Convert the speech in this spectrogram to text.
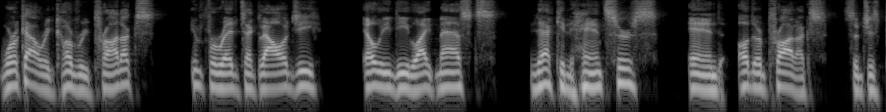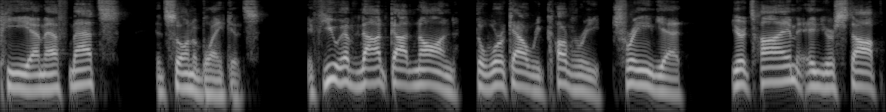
workout recovery products, infrared technology, LED light masks, neck enhancers, and other products such as PEMF mats and sauna blankets. If you have not gotten on the workout recovery train yet, your time and your stop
